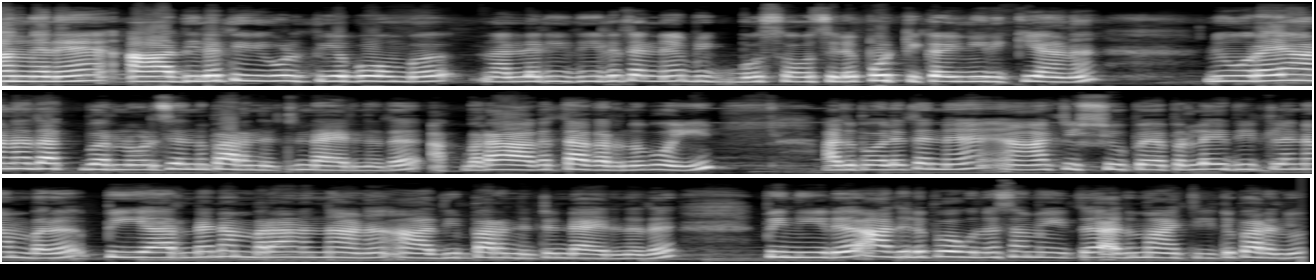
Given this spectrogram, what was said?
അങ്ങനെ ആദില തിരി കൊളുത്തിയ ബോംബ് നല്ല രീതിയിൽ തന്നെ ബിഗ് ബോസ് ഹൗസിൽ പൊട്ടിക്കഴിഞ്ഞിരിക്കുകയാണ്. നൂറയാണ് അത് അക്ബറിനോട് ചെന്ന് പറഞ്ഞിട്ടുണ്ടായിരുന്നത്. അക്ബർ ആകെ തകർന്നു പോയി അതുപോലെ തന്നെ ആ ടിഷ്യൂ പേപ്പറിൽ എഴുതിയിട്ടുള്ള നമ്പർ പി ആറിന്റെ നമ്പറാണെന്നാണ് ആദ്യം പറഞ്ഞിട്ടുണ്ടായിരുന്നത്. പിന്നീട് അതിൽ പോകുന്ന സമയത്ത് അത് മാറ്റിയിട്ട് പറഞ്ഞു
